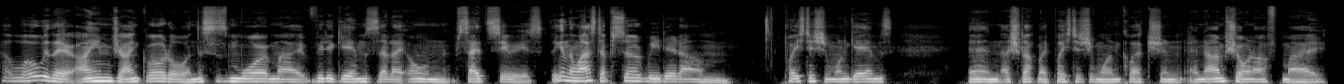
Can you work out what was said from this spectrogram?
Hello there, I am Giant Grotle, and this is more of my video games that I own side series. I think in the last episode we did um PlayStation 1 games, and I showed off my PlayStation 1 collection, and now I'm showing off my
